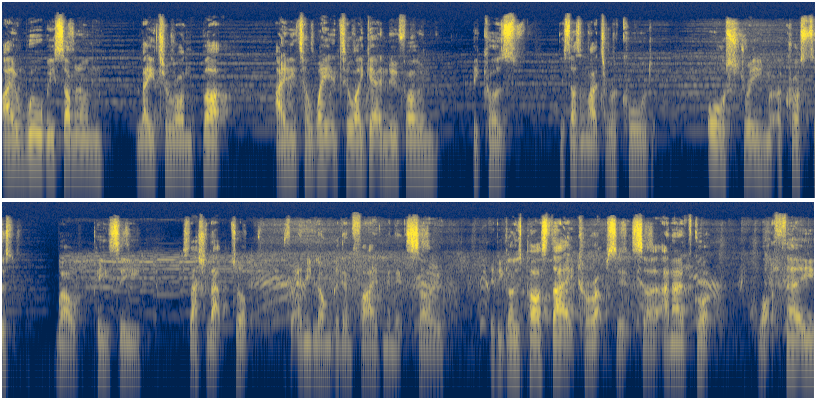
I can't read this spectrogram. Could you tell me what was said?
I will be summoning later on, but I need to wait until I get a new phone because this doesn't like to record or stream across this, well, PC slash laptop for any longer than five minutes. So if it goes past that, it corrupts it. So, and I've got, what, 30,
